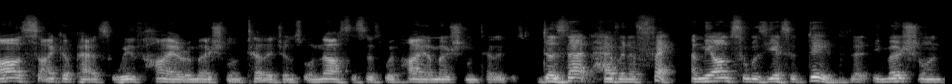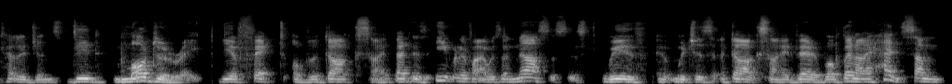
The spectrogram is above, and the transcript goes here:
are psychopaths with higher emotional intelligence or narcissists with higher emotional intelligence? Does that have an effect? And the answer was yes, it did, that emotional intelligence did moderate the effect of the dark side. That is, even if I was a narcissist with, which is a dark side variable, but I had some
